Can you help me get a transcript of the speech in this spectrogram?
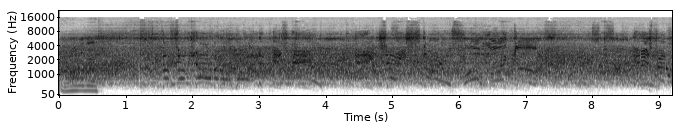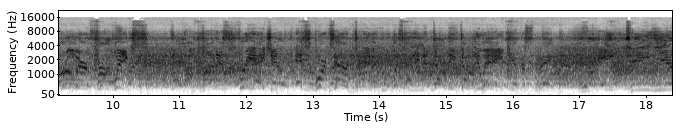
Remember this. The phenomenal one is here. AJ Styles. Oh my gosh. It has been rumored for weeks that the hottest free agent in sports entertainment was heading to WWE. An 18-year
